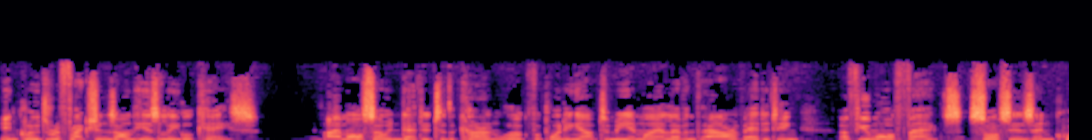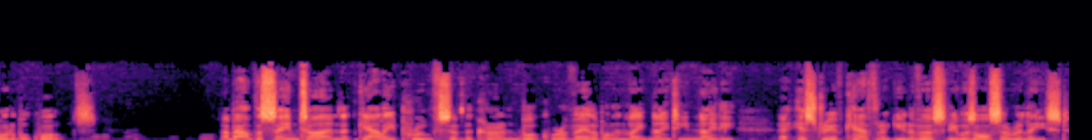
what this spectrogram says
includes reflections on his legal case. I am also indebted to the Curran work for pointing out to me in my eleventh hour of editing a few more facts, sources, and quotable quotes. About the same time that galley proofs of the Curran book were available in late 1990, a history of Catholic University was also released.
